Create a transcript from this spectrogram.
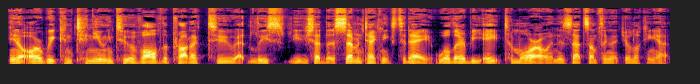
you know, are we continuing to evolve the product to at least you said there's seven techniques today. Will there be eight tomorrow? And is that something that you're looking at?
